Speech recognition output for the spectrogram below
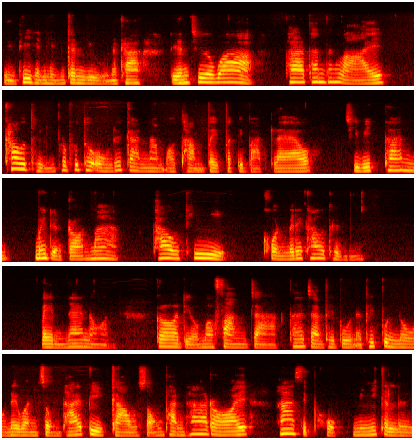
อย่างที่เห็นเห็นกันอยู่นะคะเรียนเชื่อว่าถ้าท่านทั้งหลายเข้าถึงพระพุทธองค์ด้วยการนำเอาธรรมไปปฏิบัติแล้ว ชีวิตท่านไม่เดือดร้อนมาก เท่าที่คนไม่ได้เข้าถึงเป็นแน่นอน ก็เดี๋ยวมาฟังจากท่านอาจารย์ไพบุญอภิปุโนในวันส่งท้ายปีเก่า 2556 นี้กันเลย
